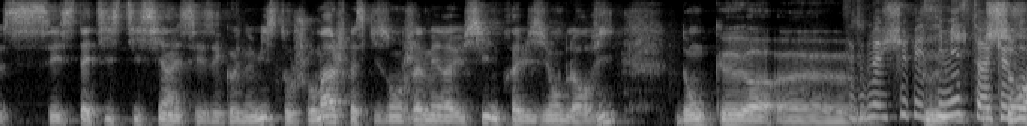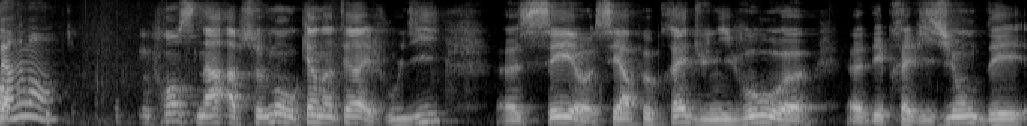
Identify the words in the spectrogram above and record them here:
statisticiens et ces économistes au chômage parce qu'ils n'ont jamais réussi une prévision de leur vie. Donc, c'est tout de même plus pessimiste que, le gouvernement. France n'a absolument aucun intérêt, je vous le dis. c'est à peu près du niveau des prévisions des,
